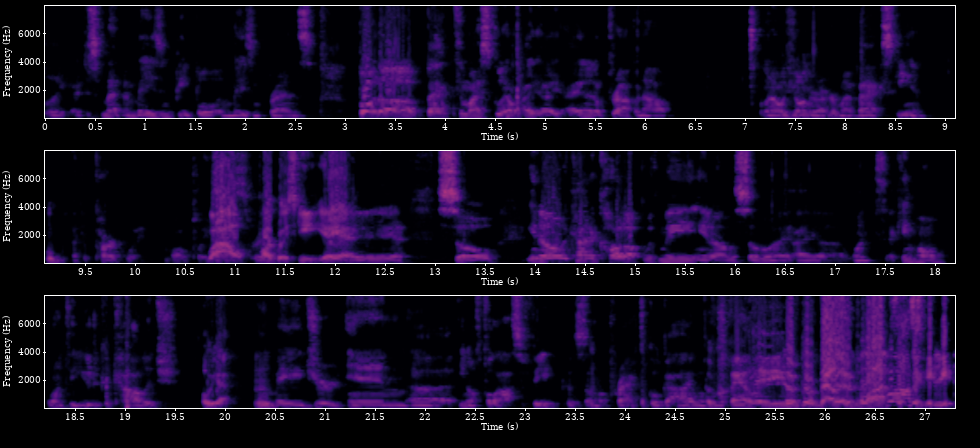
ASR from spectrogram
like I just met amazing people, and amazing friends. But uh, back to my school, I, I, I ended up dropping out when I was younger. I hurt my back skiing Ooh. at the Parkway, all places. Wow, right? Parkway ski. Yeah, yeah. yeah, yeah, yeah. So you know, it kind of caught up with me. You know, so I, I uh, went. I came home, went to Utica College, Oh yeah. Mhm. majored in uh, you know philosophy because I'm a practical guy. I went from ballet. Of ballet to to philosophy.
